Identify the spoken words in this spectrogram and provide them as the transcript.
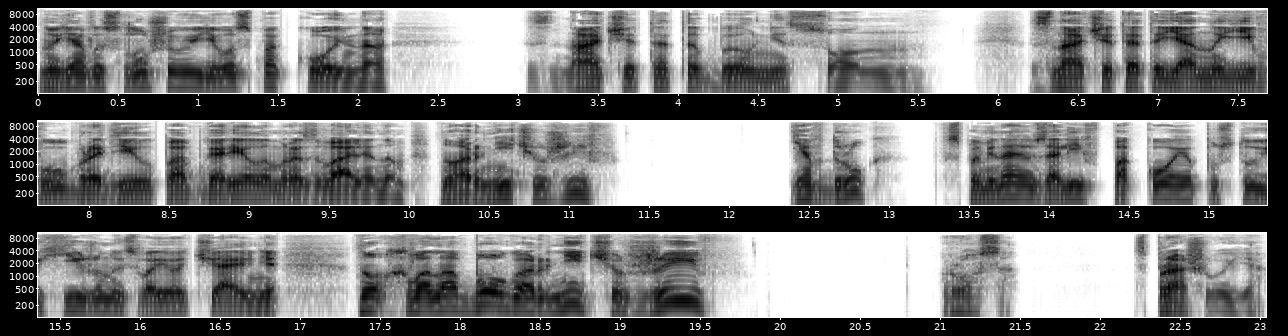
но я выслушиваю его спокойно. Значит, это был не сон. Значит, это я наяву бродил по обгорелым развалинам, но Арничо жив. Я вдруг вспоминаю залив покоя, пустую хижину и свое отчаяние. Но, хвала богу, Арничо жив. Роса, спрашиваю я,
